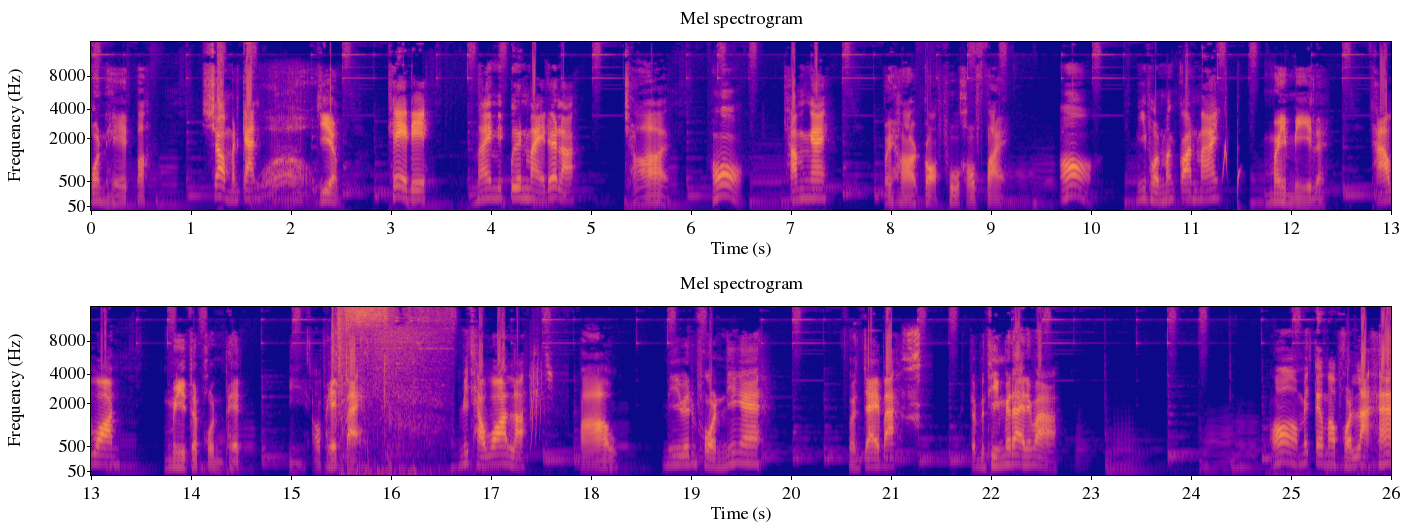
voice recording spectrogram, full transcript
บอนเฮดปะ ชอบเหมือนกัน เยี่ยม เท่ดี นายมีปืนใหม่ด้วยเหรอ ใช่โอ้ทำไง ไปหาเกาะภูเขาไฟอ๋อมีผลมังกรไม้ไม่มีเลย ถาวร มีแต่ผลเพชรนี่เอาเพชรไป มีถาวรเหรอเปล่ามีเป็นผลนี่ไง สนใจปะแต่มันทิ้งไม่ได้นี่หว่าอ๋อไม่เติมมาผลละฮะ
